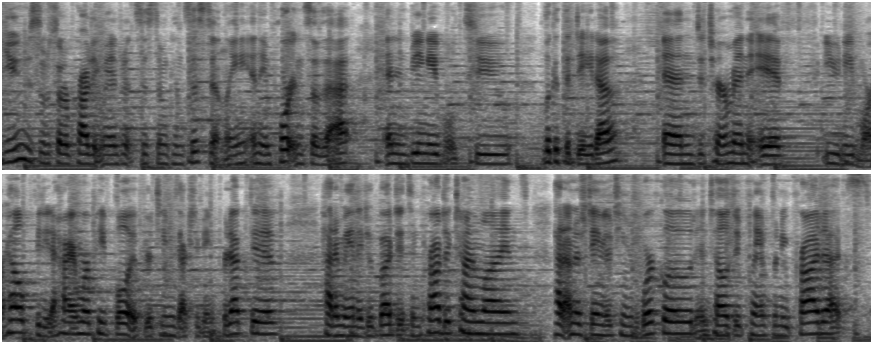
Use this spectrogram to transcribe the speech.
use some sort of project management system consistently and the importance of that, and being able to look at the data and determine if you need more help, if you need to hire more people, if your team is actually being productive, how to manage your budgets and project timelines, how to understand your team's workload, intelligently plan for new projects,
